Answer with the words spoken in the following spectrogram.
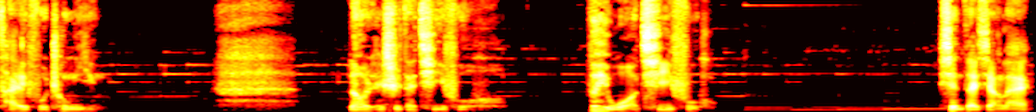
财富充盈。老人是在祈福，为我祈福。现在想来，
